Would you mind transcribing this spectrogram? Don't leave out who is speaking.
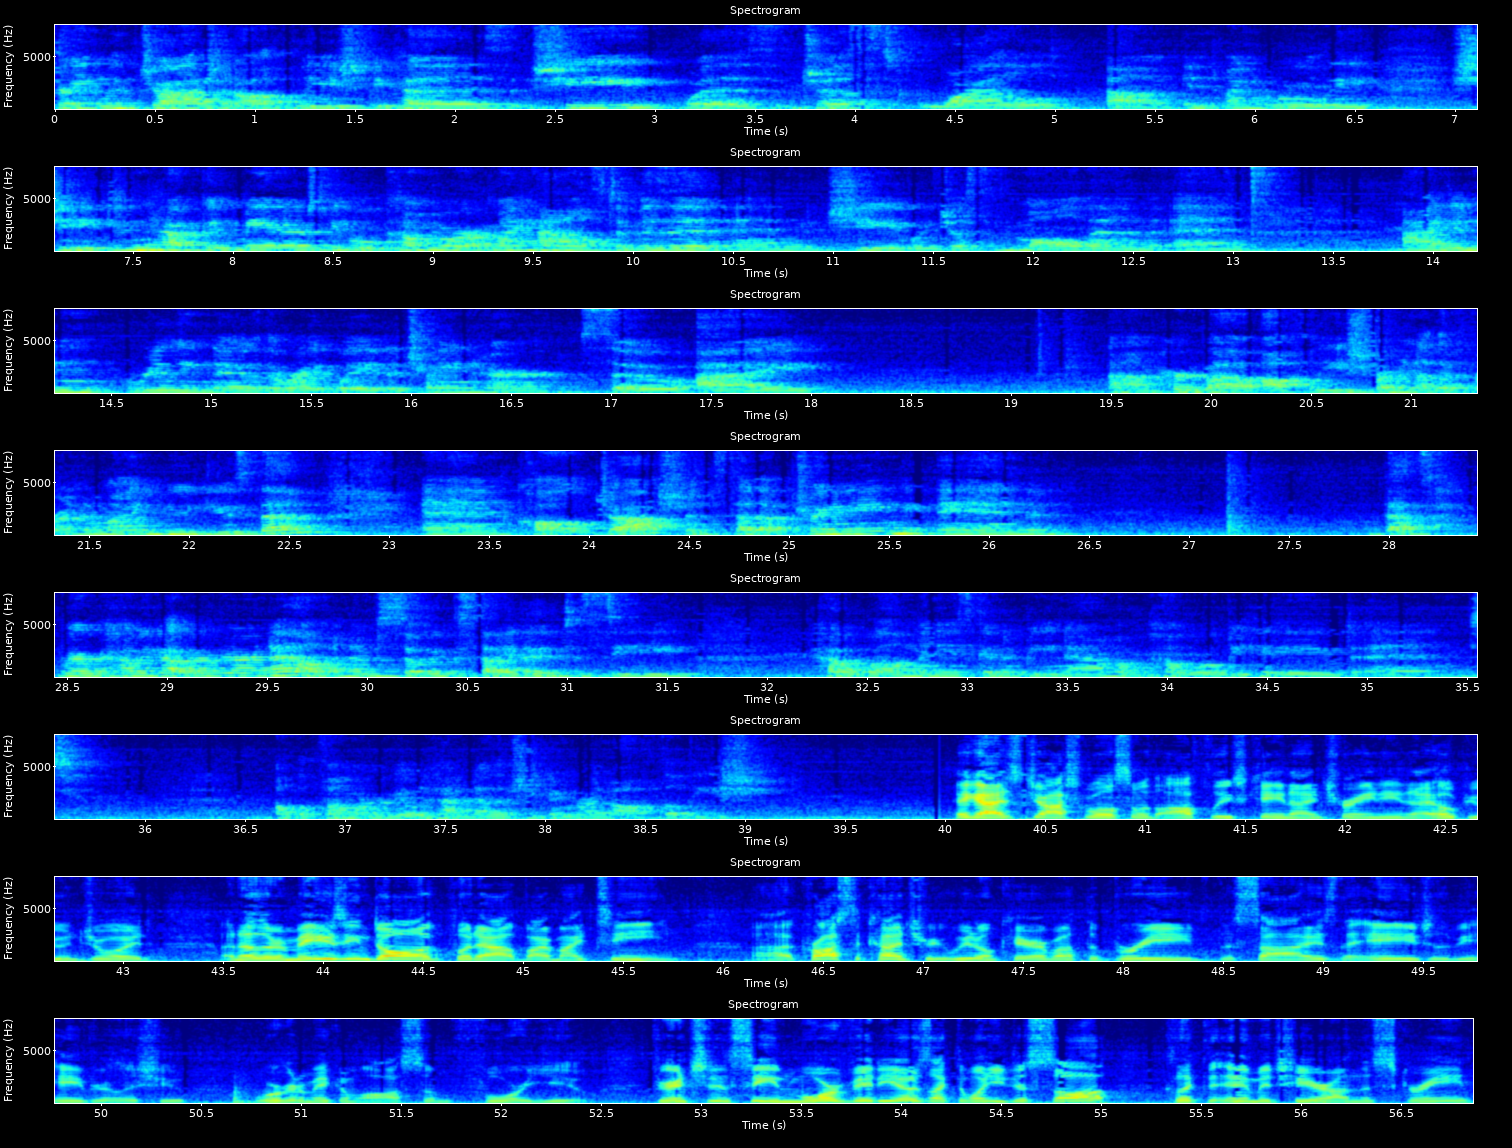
Speaker 1: train with Josh at Off Leash because she was just wild um, and unruly. She didn't have good manners. People would come to her at my house to visit and she would just maul them and I didn't really know the right way to train her. So I um, heard about Off Leash from another friend of mine who used them and called Josh and set up training and where how we got where we are now and I'm so excited to see how well Minnie's gonna be now, how, how well behaved and all the fun we're gonna be able to have now that she can run off the leash.
Speaker 2: Hey guys, Josh Wilson with Off Leash Canine Training. I hope you enjoyed another amazing dog put out by my team. Uh, across the country, we don't care about the breed, the size, the age, or the behavioral issue. We're going to make them awesome for you. If you're interested in seeing more videos like the one you just saw, click the image here on the screen.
